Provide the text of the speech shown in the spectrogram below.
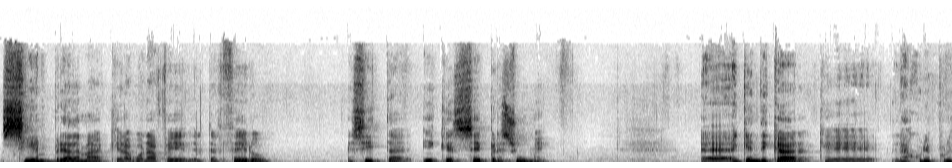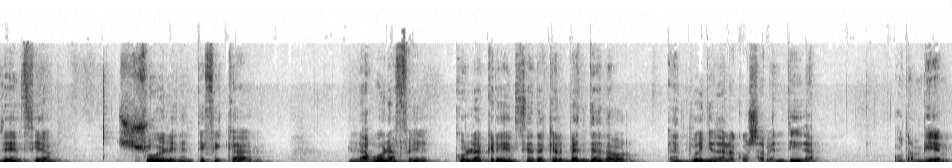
Siempre además que la buena fe del tercero exista y que se presume. Eh, hay que indicar que la jurisprudencia suele identificar la buena fe con la creencia de que el vendedor es dueño de la cosa vendida, o también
